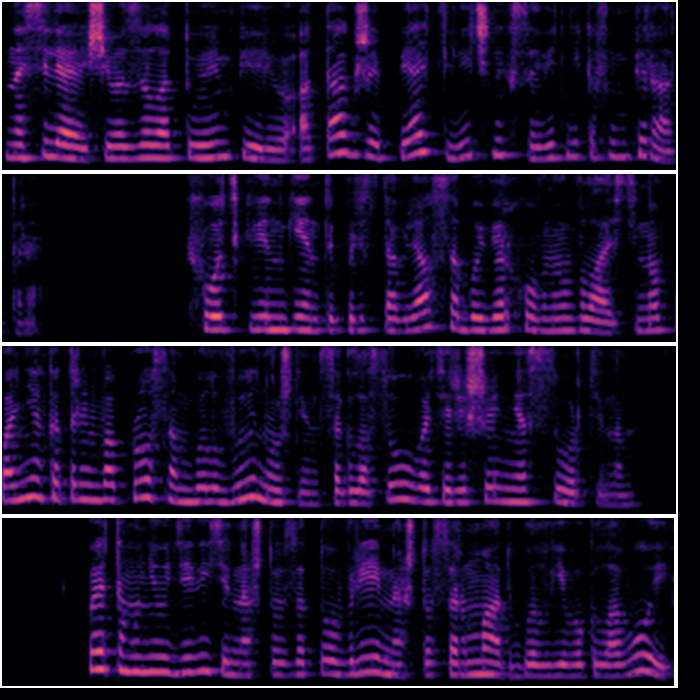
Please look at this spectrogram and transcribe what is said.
населяющего Золотую империю, а также пять личных советников императора. Хоть Квингент и представлял собой верховную власть, но по некоторым вопросам был вынужден согласовывать решения с орденом – Поэтому неудивительно, что за то время, что Сармат был его главой,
